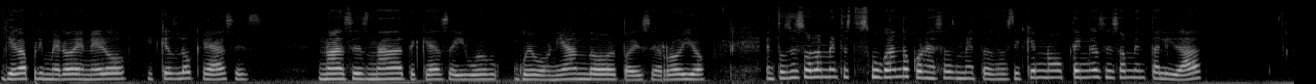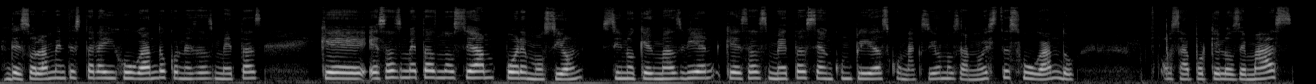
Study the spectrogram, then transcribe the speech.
Llega primero de enero y ¿qué es lo que haces? No haces nada, te quedas ahí huevoneando, todo ese rollo. Entonces solamente estás jugando con esas metas, así que no tengas esa mentalidad de solamente estar ahí jugando con esas metas, que esas metas no sean por emoción, sino que más bien que esas metas sean cumplidas con acción, o sea, no estés jugando, o sea, porque los demás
